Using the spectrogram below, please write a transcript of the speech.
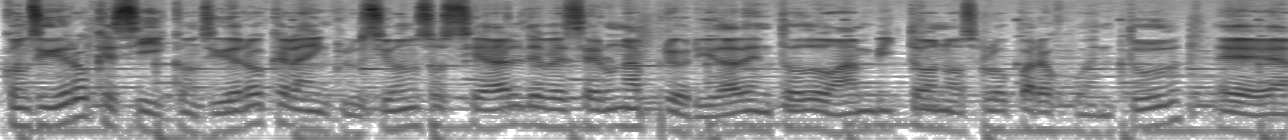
Considero que sí, considero que la inclusión social debe ser una prioridad en todo ámbito, no solo para juventud. Eh,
